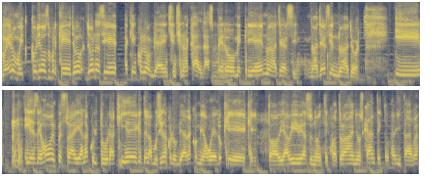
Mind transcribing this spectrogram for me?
Bueno, muy curioso porque yo, yo nací aquí en Colombia, en Chinchina Caldas, pero me crié en Nueva Jersey, Nueva Jersey en Nueva York. Y, y desde joven pues traía la cultura aquí de, de la música colombiana con mi abuelo que, que, todavía vive a sus 94 años, canta y toca guitarra.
